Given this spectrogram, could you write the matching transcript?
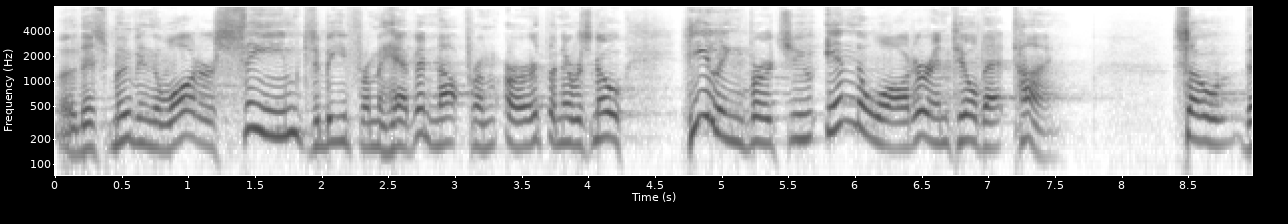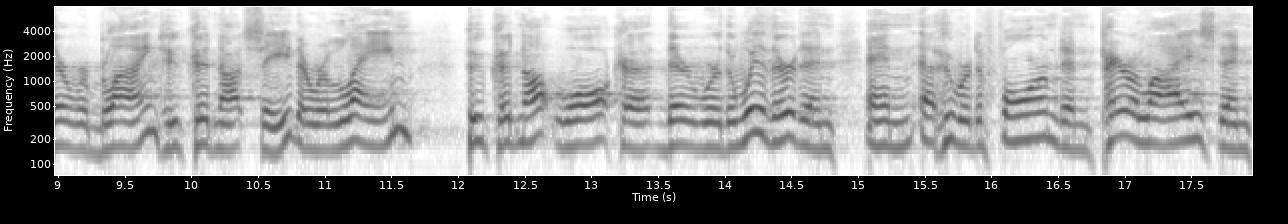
Uh, this moving of the water seemed to be from heaven, not from earth, and there was no healing virtue in the water until that time. So there were blind who could not see, there were lame who could not walk, uh, there were the withered and, and uh, who were deformed and paralyzed, and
